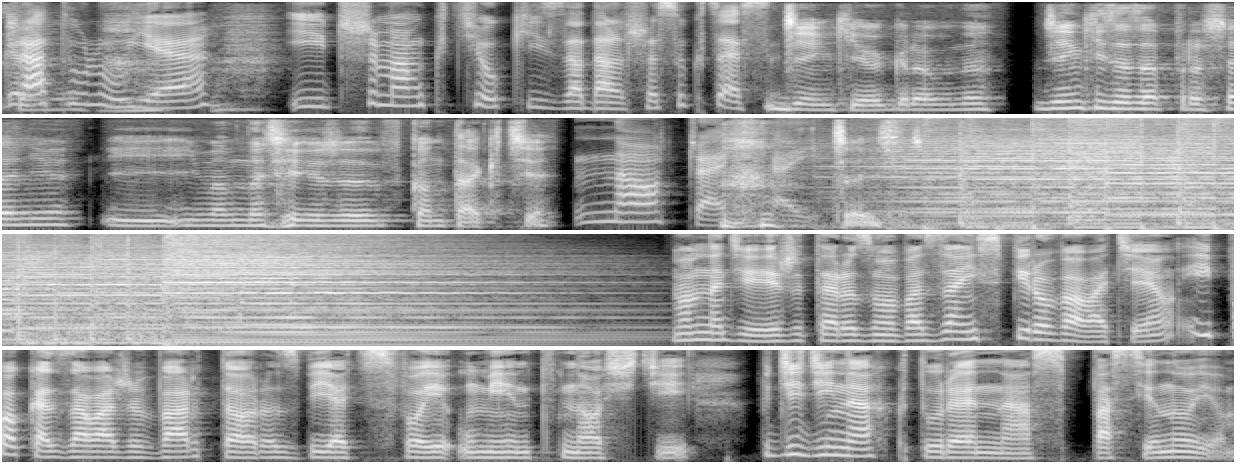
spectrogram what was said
gratuluję i trzymam kciuki za dalsze sukcesy. Dzięki ogromne. Dzięki za zaproszenie i, i mam nadzieję, że w kontakcie. No, cześć, hej. Cześć. Mam nadzieję, że ta rozmowa zainspirowała Cię i pokazała, że warto rozwijać swoje umiejętności w dziedzinach, które nas pasjonują.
